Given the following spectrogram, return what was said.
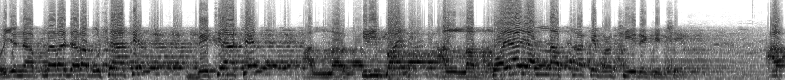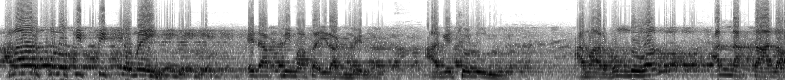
ওই জন্য আপনারা যারা বসে আছেন, বেঁচে আছেন, আল্লাহর কৃপায়, আল্লাহর দয়ায় আল্লাহ আপনাকে বাঁচিয়ে রেখেছে। আপনার কোনো কৃতিত্ব নেই। এটা আপনি মাথায় রাখবেন। আগে চলুন। আমার বন্ধুগণ, আল্লাহ তাআলা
